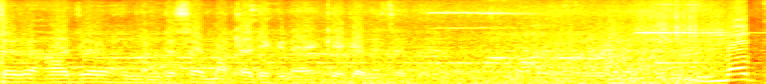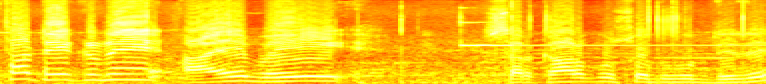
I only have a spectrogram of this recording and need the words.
सर, आज हरिमंदिर साहब माथा टेकना क्या कहना चाहते हैं? मत्था टेकने आए भाई, सरकार को सदबुद्धि दे,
